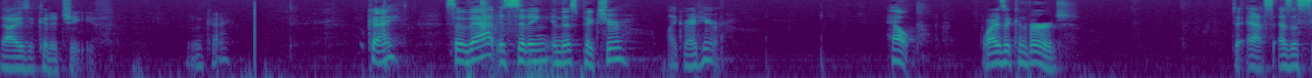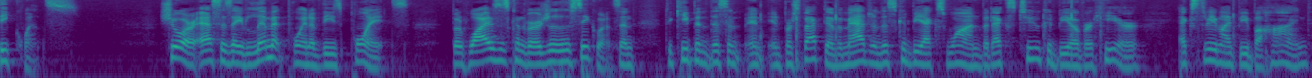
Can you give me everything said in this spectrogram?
values it could achieve. Okay? Okay. So that is sitting in this picture, like right here. Help. Why does it converge to S as a sequence? Sure, S is a limit point of these points, but why does this converge as a sequence? And to keep in this in, in, in perspective, imagine this could be x1, but x2 could be over here. x3 might be behind.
